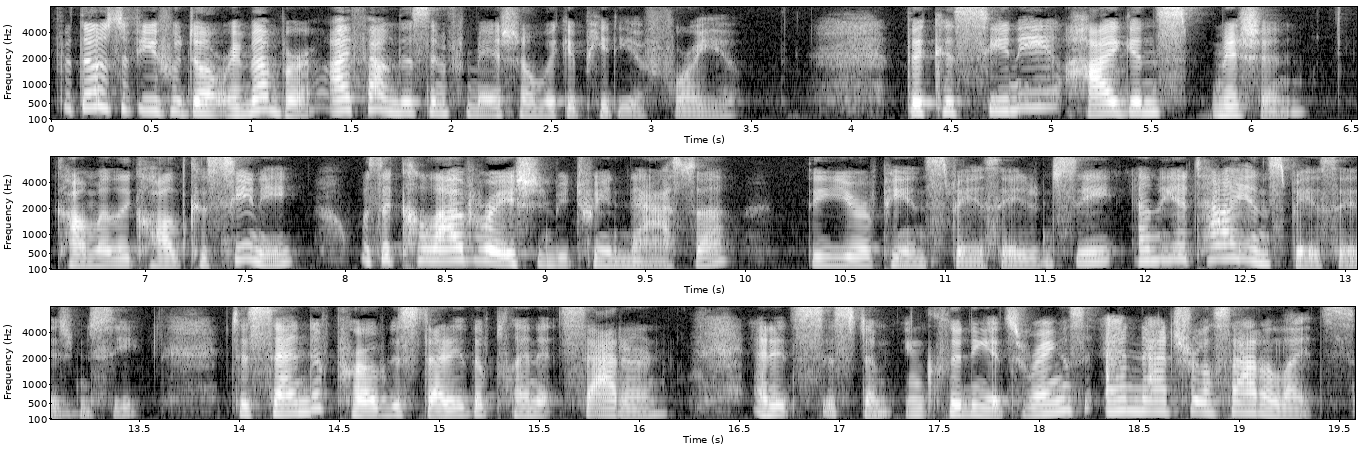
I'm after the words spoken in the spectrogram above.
For those of you who don't remember, I found this information on Wikipedia for you. The Cassini Huygens mission, commonly called Cassini, was a collaboration between NASA, the European Space Agency, and the Italian Space Agency to send a probe to study the planet Saturn and its system, including its rings and natural satellites.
